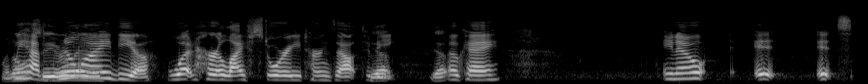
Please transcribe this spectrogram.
we, we don't have see her no later. idea what her life story turns out to Yep, be Yep. okay you know it it's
